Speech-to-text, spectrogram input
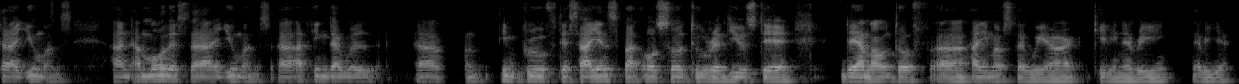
that are humans and, and models that are humans. Uh, i think that will um, improve the science but also to reduce the the amount of uh, animals that we are killing every every year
